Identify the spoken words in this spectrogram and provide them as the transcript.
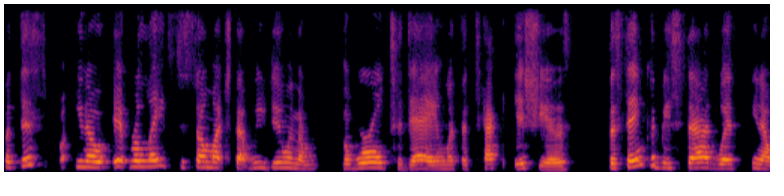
But this, you know, it relates to so much that we do in the, the world today and with the tech issues. The same could be said with, you know,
